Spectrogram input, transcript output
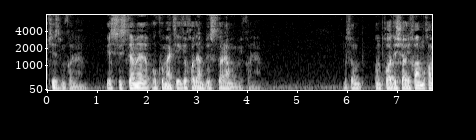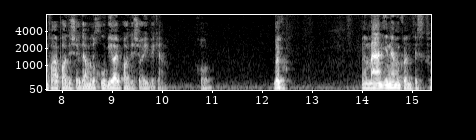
چیز می‌کنم. یه سیستم حکومتی که خودم دوست دارم رو می‌کنم. مثلا من پادشاهی خواهم می‌خوام فقط پادشاهی در مورد خوبی های پادشاهی بگم. خب؟ بگو. من معنی نمی‌کنی کسی تو.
